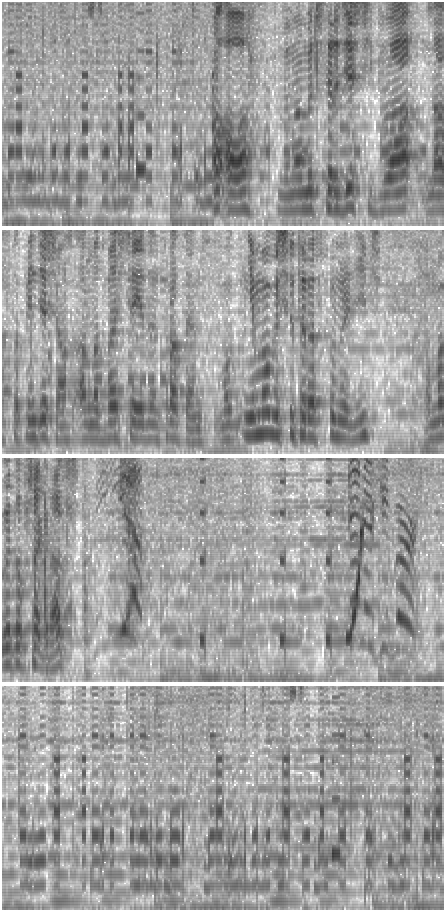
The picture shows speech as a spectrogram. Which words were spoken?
Dealing 19 Dana Expert Kidnapper O, o. My mamy 42 na 150, on ma 21%. Mo nie mogę się teraz pomylić, bo mogę to przegrać. Energy Burst! Kelly Fast Perfect Energy Burst Dealing 19 Dan Expert Kidnapper At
